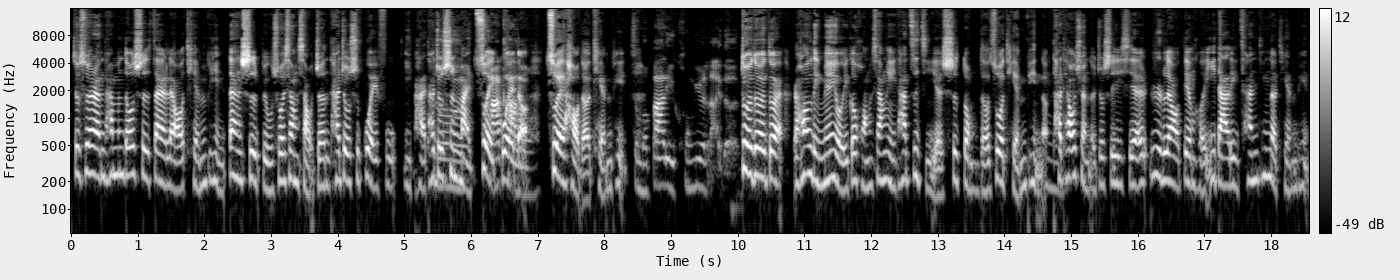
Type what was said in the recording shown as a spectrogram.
就虽然他们都是在聊甜品，但是比如说像小珍，她就是贵妇一派，她就是嗯买最贵的、最好的甜品。怎么巴黎空运来的？对对对，然后里面有一个黄香怡，她自己也是懂得做甜品的，嗯她挑选的就是一些日料店和意大利餐厅的甜品，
